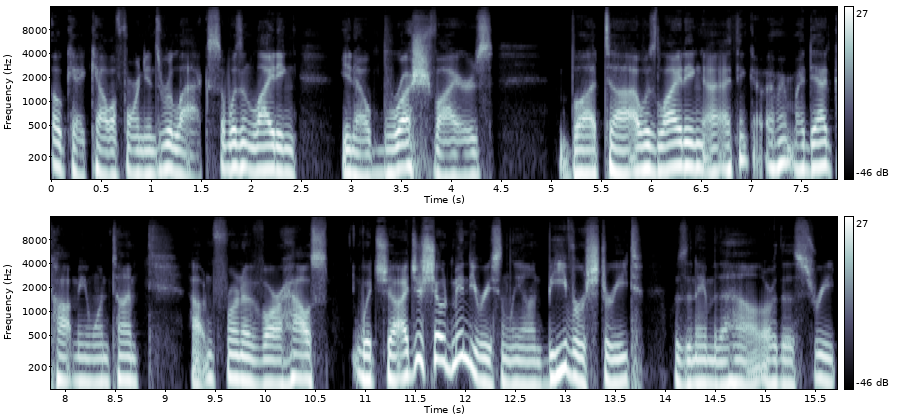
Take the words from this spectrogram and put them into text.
okay, Californians, relax. I wasn't lighting, you know, brush fires but uh, I was lighting. I think I remember my dad caught me one time out in front of our house, which uh, I just showed Mindy recently on Beaver Street. Was the name of the house or the street.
